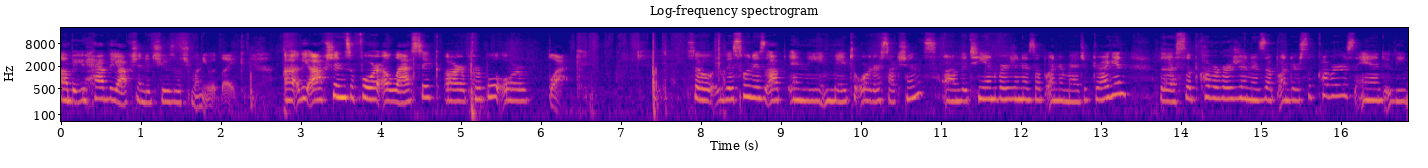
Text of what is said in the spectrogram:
Um, but you have the option to choose which one you would like. Uh, the options for elastic are purple or black. So this one is up in the made to order sections. Um, the TN version is up under Magic Dragon. The slipcover version is up under slipcovers and the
